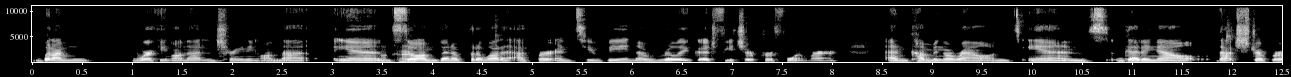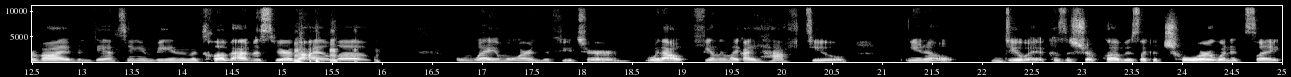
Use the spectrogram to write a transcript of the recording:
But I'm working on that and training on that. And okay. so I'm going to put a lot of effort into being a really good feature performer and coming around and getting out that stripper vibe and dancing and being in the club atmosphere that I love way more in the future without feeling like I have to, you know, do it because the strip club is like a chore when it's like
